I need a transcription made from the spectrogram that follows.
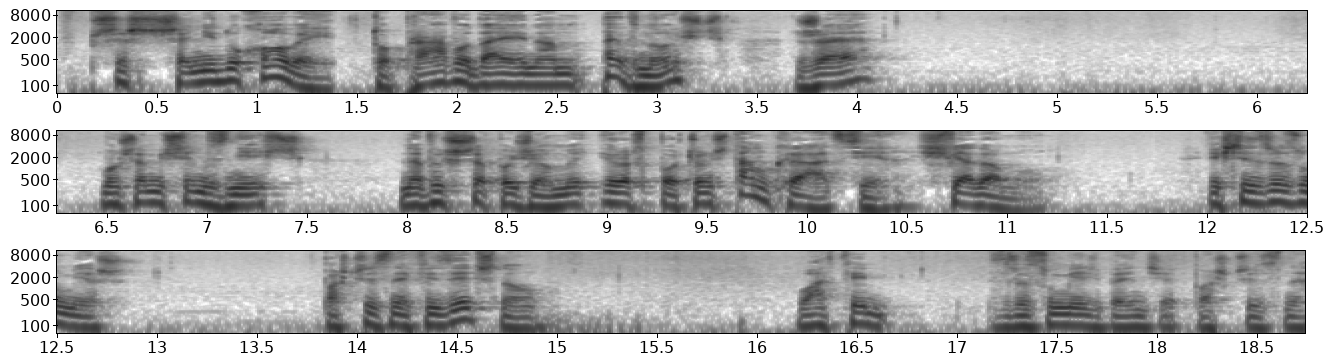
w przestrzeni duchowej. To prawo daje nam pewność, że możemy się wznieść na wyższe poziomy i rozpocząć tam kreację świadomą. Jeśli zrozumiesz płaszczyznę fizyczną, łatwiej zrozumieć będzie płaszczyznę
